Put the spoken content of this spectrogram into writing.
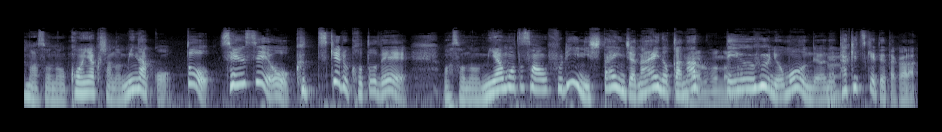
まあ、その婚約者の美奈子と先生をくっつけることで、まあ、その宮本さんをフリーにしたいんじゃないのかなっていうふうに思うんだよね、うん焚きつけてたから。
